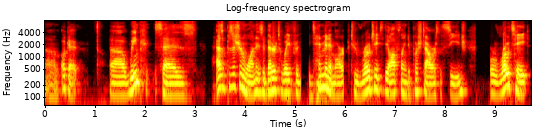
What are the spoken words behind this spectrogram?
Um, okay. Uh, Wink says, as a position one, is it better to wait for the 10 minute mark to rotate to the offlane to push towers with siege, or rotate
